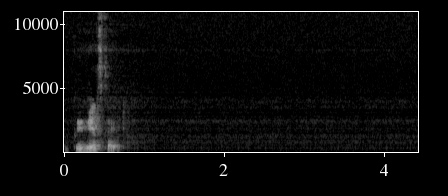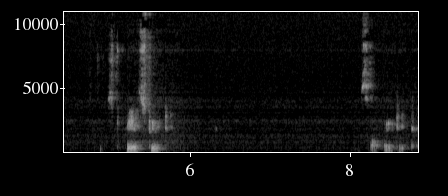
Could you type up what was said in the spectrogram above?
the previous slide. Paste it submit it.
